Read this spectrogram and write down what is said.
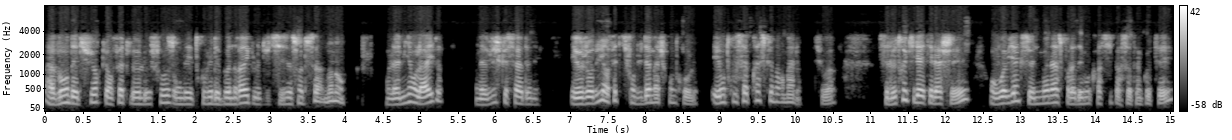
avant d'être sûr qu'en fait le, chose, on ait trouvé les bonnes règles d'utilisation et tout ça. Non, non. On l'a mis en live, on a vu ce que ça a donné. Et aujourd'hui, en fait, ils font du damage control. Et on trouve ça presque normal, tu vois. C'est le truc qui a été lâché. On voit bien que c'est une menace pour la démocratie par certains côtés.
